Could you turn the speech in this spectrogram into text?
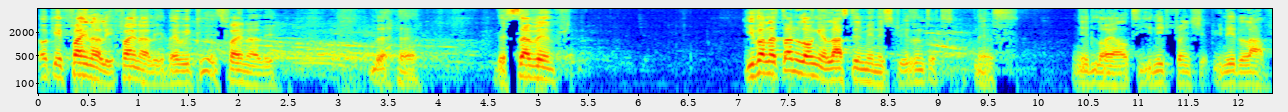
Okay, finally, finally, then we close. Finally. The, seventh. You've understand long and lasting ministry, isn't it? Yes. You need loyalty, you need friendship, you need love.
